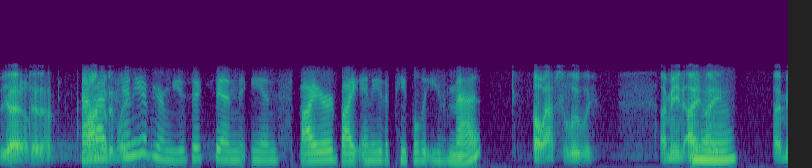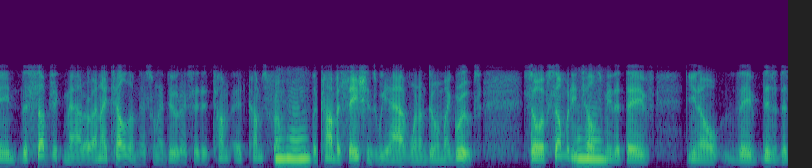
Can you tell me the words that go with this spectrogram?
Yeah, Yeah. Uh, Has any of your music been inspired by any of the people that you've met? Oh, absolutely. I mean, I, I Mhm. I mean, the subject matter, and I tell them this when I do it. I said it, tum- it comes from Mhm. the conversations we have when I'm doing my groups. So if somebody tells Mhm. me that they've, you know, they've this is the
